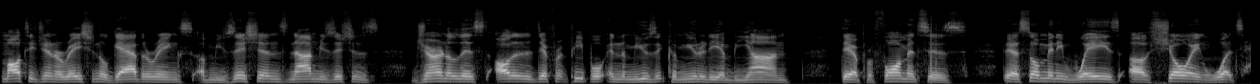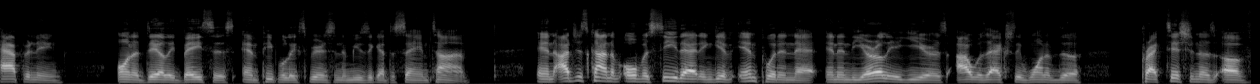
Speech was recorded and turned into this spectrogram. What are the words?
multi generational gatherings of musicians, non musicians, journalists, all of the different people in the music community and beyond. Their performances. There are so many ways of showing what's happening on a daily basis and people experiencing the music at the same time and I just kind of oversee that and give input in that. And in the earlier years, I was actually one of the practitioners of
